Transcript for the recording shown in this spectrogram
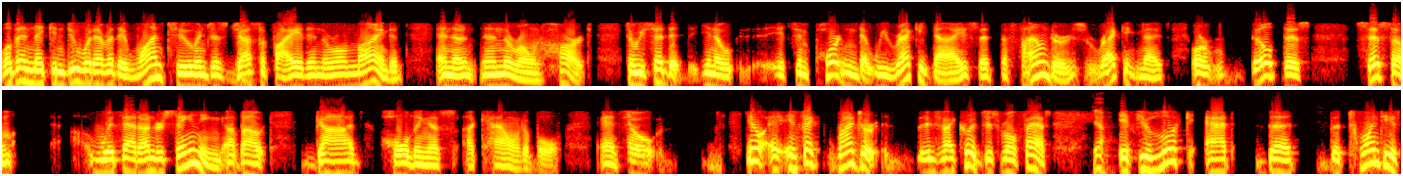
Well, then they can do whatever they want to and just justify it in their own mind and and in their own heart. So we said that you know it's important that we recognize that the founders recognized or built this system with that understanding about God holding us accountable. And so, you know, in fact, Roger, if I could just real fast, yeah. If you look at the the 20th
